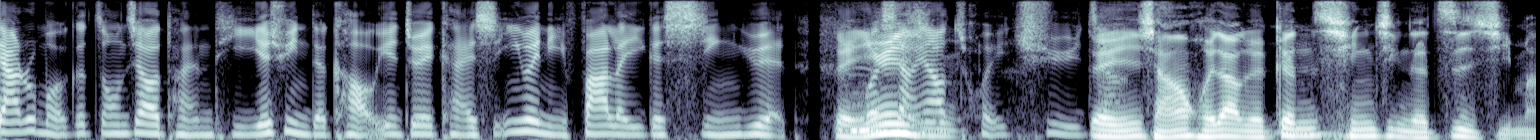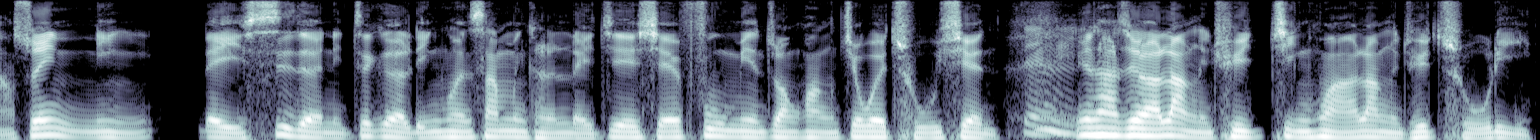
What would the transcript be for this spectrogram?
加入某个宗教团体，也许你的考验就会开始，因为你发了一个心愿，对，因为我想要回去。对你想要回到一个更嗯亲近的自己嘛，所以你累似的你这个灵魂上面可能累积一些负面状况就会出现，对嗯因为它就要让你去进化，让你去处理，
